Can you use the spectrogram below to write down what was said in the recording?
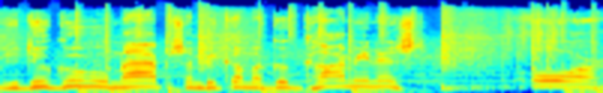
you do Google Maps and become a good communist, or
